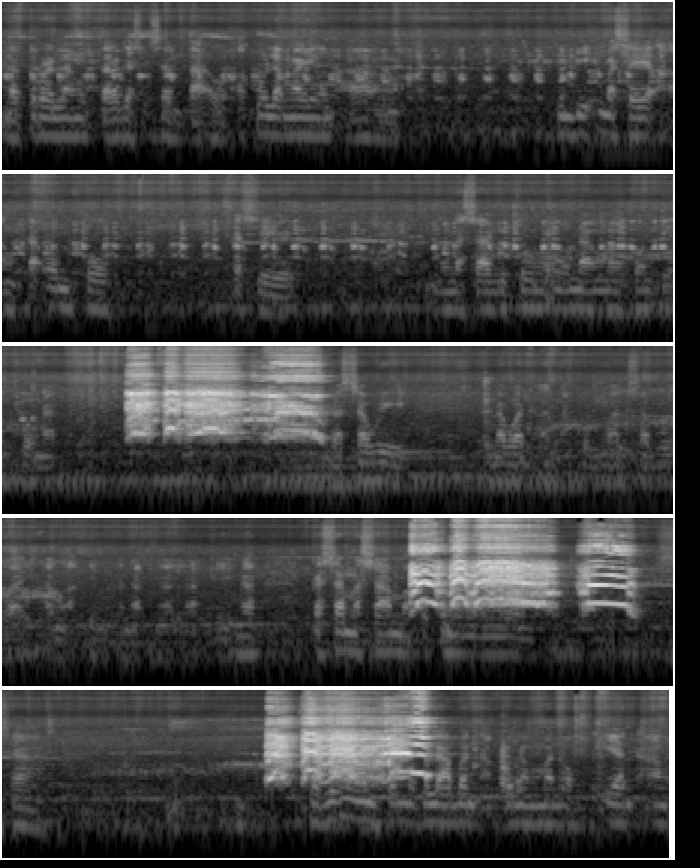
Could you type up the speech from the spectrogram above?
Natural lang talaga sa isang tao. Ako lang ngayon ang hindi masaya ang taon ko. Kasi nasabi ko unang mga content ko na kasawi nawadaan ako mahal sa buhay ang aking anak na laki na kasama-sama ko naman yan sa sabi nga ako ng manok yan ang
